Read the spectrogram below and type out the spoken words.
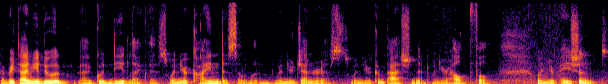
Every time you do a, a, good deed like this, when you're kind to someone, when you're generous, when you're compassionate, when you're helpful, when you're patient,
